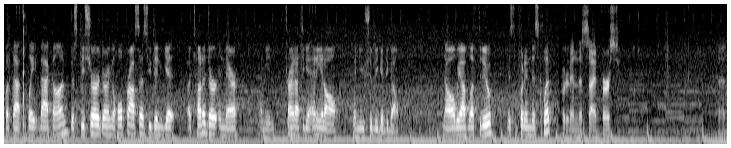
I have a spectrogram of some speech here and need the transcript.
put that plate back on. Just be sure during the whole process you didn't get a ton of dirt in there. I mean, try not to get any at all, and you should be good to go. Now all we have left to do is to put in this clip. Put it in this side first, and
